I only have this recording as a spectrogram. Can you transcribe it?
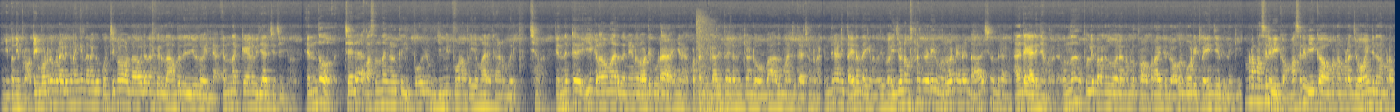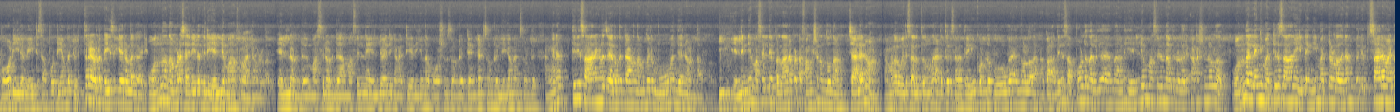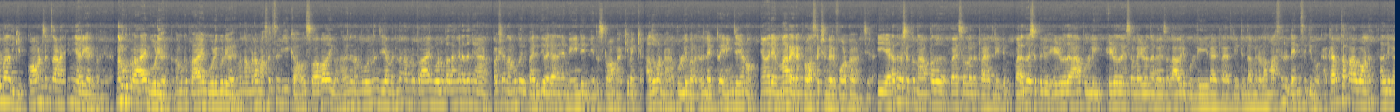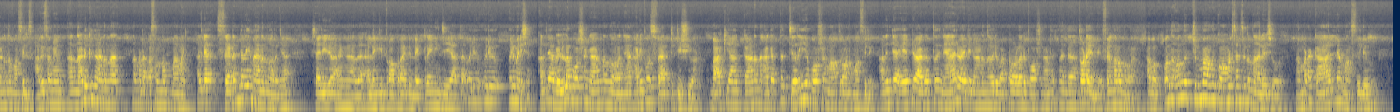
ഇനിയിപ്പോ നീ പ്രോട്ടീൻ പൗഡറും കൂടെ എടുക്കണമെങ്കിൽ നിനക്ക് കൊച്ചുങ്ങളും ഉണ്ടാവില്ല നിനക്കൊരു ദാമ്പത്യ ജീവിതവും ഇല്ല എന്നൊക്കെയാണ് വിചാരിച്ചു വെച്ചിരിക്കുന്നത്. എന്തോ ചില വസന്തങ്ങൾക്ക് ഇപ്പോഴും ജിമ്മിൽ പോണ പയ്യന്മാരെ കാണുമ്പോൾ ഒരു പുച്ഛമാണ്. എന്നിട്ട് ഈ കിളവന്മാർ തന്നെയാണ് റോഡിൽ കൂടെ ഇങ്ങനെ കൊട്ടൻ ചിക്കാതി തൈലം വിറ്റുകൊണ്ട് പോകുമ്പോൾ അത് മാഞ്ചി തേച്ചോണ്ട് ഇടാം എന്തിനാണ് ഈ തൈലം തയ്ക്കുന്നത് ഈ വൈജുണ്ണം പറഞ്ഞ പോലെ ഈ മുറുവെണ്ണ ഇടേണ്ട ആവശ്യം എന്തിനാണ്? അതിന്റെ കാര്യം ഞാൻ പറഞ്ഞു ഒന്ന് പുള്ളി പറഞ്ഞതുപോലെ നമ്മൾ പ്രോപ്പർ ആയിട്ട് ലോവർ ബോഡി ട്രെയിൻ ചെയ്തില്ലെങ്കിൽ നമ്മുടെ മസിൽ വീക്ക് ആവും. മസിൽ വീക്ക് ആവുമ്പോൾ നമ്മുടെ ജോയിന്റിന് നമ്മുടെ ബോഡിയിലെ വെയിറ്റ് സപ്പോർട്ട് ചെയ്യാൻ പറ്റും ഇത്രയുള്ള ബേസിക് ആയിട്ടുള്ള കാര്യം. ഒന്ന് നമ്മുടെ ശരീരത്തിൽ എല്ല് മാത്രമല്ല ഉള്ളത് എല്ലുണ്ട് മസിലുണ്ട് ആ മസിലിനെ എല്ലുമായിട്ട് കണക്ട് ചെയ്തിരിക്കുന്ന പോർഷൻസ് ഉണ്ട് ടെൻഡൻസ് ഉണ്ട് ലിഗമെന്റ്സ് ഉണ്ട്. അങ്ങനെ ഒത്തിരി സാധനങ്ങൾ ചേർന്നിട്ടാണ് നമുക്കൊരു മൂവ്മെന്റ് തന്നെ ഉണ്ടാകുന്നത് ഈ എല്ലിന്റെയും മസിലിന്റെയും പ്രധാനപ്പെട്ട ഫംഗ്ഷൻ എന്തോന്നാണ്? ചലനമാണ്. നമ്മളെ ഒരു സ്ഥലത്ത് നിന്ന് അടുത്തൊരു സ്ഥലത്തേക്ക് കൊണ്ടുപോവുക എന്നുള്ളതാണ്. അപ്പൊ അതിന് സപ്പോർട്ട് നൽകുക എന്നാണ് എല്ലും മസിലും തമ്മിലുള്ള ഒരു കണക്ഷൻ ഉള്ളത്. ഒന്നല്ലെങ്കിൽ മറ്റൊരു സാധനം ഇല്ലെങ്കിൽ മറ്റുള്ളതിനെ ഒരു സാരമായിട്ട് ബാധിക്കും. കോമൺ സെൻസ് ആണ്. ഇനി ഞാൻ ഒരു കാര്യം പറഞ്ഞുതരാം. നമുക്ക് പ്രായം കൂടി വരുമ്പോൾ നമുക്ക് പ്രായം കൂടി കൂടി വരുമ്പോൾ നമ്മുടെ മസിൽസ് വീക്ക് ആവും. സ്വാഭാവികമാണ്. അതിന് നമുക്ക് ഒന്നും ചെയ്യാൻ പറ്റില്ല. നമ്മൾ പ്രായം കൂടുമ്പോൾ അത് അങ്ങനെ തന്നെയാണ്. പക്ഷെ നമുക്ക് ഒരു പരിധി വരെ അതിനെ മെയിന്റെയിൻ ചെയ്ത് സ്ട്രോങ് ആക്കി വെക്കാം. അതുകൊണ്ടാണ് പുള്ളി പറഞ്ഞത് ലെഗ് ട്രെയിനിങ് ചെയ്യണോ ഞാൻ ഒരു എം ആർ ഐയുടെ ക്രോസ് സെക്ഷന്റെ ഒരു ഫോട്ടോ കാണിച്ചു തരാം. ഈ ഇടതുവശത്ത് നാൽപ്പത് വയസ്സുള്ള ഒരു ട്രയാത്ലീറ്റും വലതുവശത്ത് ഒരു എഴുപത് ആ പുള്ളി എഴുപത് വയസ്സുള്ള എഴുപത്തിനാല് വയസ്സുള്ള ആ ഒരു പുള്ളിയുടെ ട്രയാത്ലീറ്റും തമ്മിലുള്ള മസിൽ ഡെൻസിറ്റി നോക്കുക കറുത്ത ഭാഗമാണ് അതിൽ കാണുന്ന മസിൽസ് അതേസമയം നടുക്ക് കാണുന്ന നമ്മുടെ വസന്തം മാമൻ അതിലെ സെഡൻഡറി മാൻ എന്ന് പറഞ്ഞാൽ ശരീരം അനങ്ങാതെ അല്ലെങ്കിൽ പ്രോപ്പറായിട്ട് ലെഗ് ട്രെയിനിങ് ചെയ്യാത്ത ഒരു ഒരു ഒരു മനുഷ്യൻ. അതിൽ ആ വെള്ള പോർഷൻ കാണണമെന്ന് പറഞ്ഞാൽ അഡിപ്പോസ് ഫാറ്റ് ടിഷ്യൂ ആണ്. ബാക്കി ആ കാണുന്ന അകത്ത് ചെറിയ പോർഷൻ മാത്രമാണ് മസിൽ അതിന്റെ ഏറ്റവും അകത്ത് നാരോ ആയിട്ട് കാണുന്ന ഒരു വട്ടമുള്ള ഒരു പോർഷനാണ് അതിന്റെ തുടയൽ ഫെമർ എന്ന് പറയുന്നത്. അപ്പം ഒന്ന് ഒന്ന് ചുമ്മാ ഒന്ന് കോമൺ സെൻസിൽ ഒന്ന് ആലോചിച്ച് പോകും നമ്മുടെ കാലിലെ മസിലും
